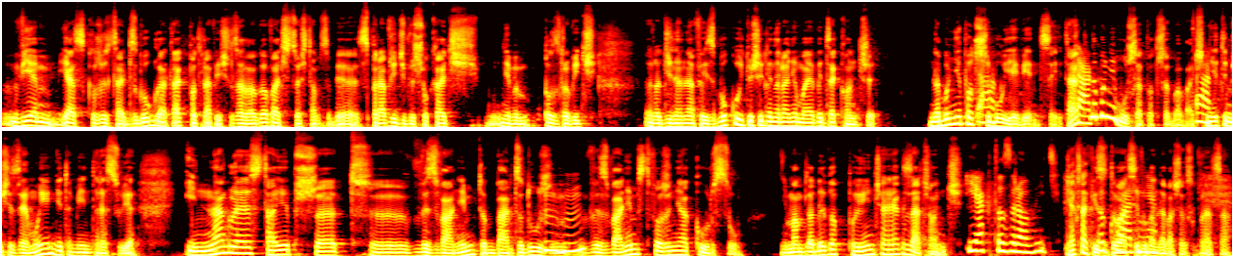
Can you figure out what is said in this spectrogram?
Wiem, jak skorzystać z Google'a, tak? Potrafię się zalogować, coś tam sobie sprawdzić, wyszukać, nie wiem, pozdrowić rodzinę na Facebooku i tu się generalnie moja wiedza kończy. No bo nie potrzebuję tak. więcej, tak? tak? No bo nie muszę potrzebować. Tak. Nie tym się zajmuję, nie to mnie interesuje. I nagle staję przed y, wyzwaniem, to bardzo dużym mhm. wyzwaniem stworzenia kursu. Nie mam bladego pojęcia, jak zacząć. Jak to zrobić. Jak w takiej Dokładnie. sytuacji wygląda wasza współpraca?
